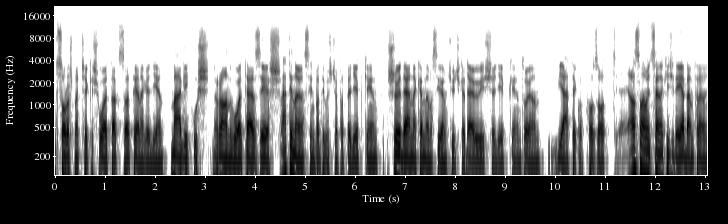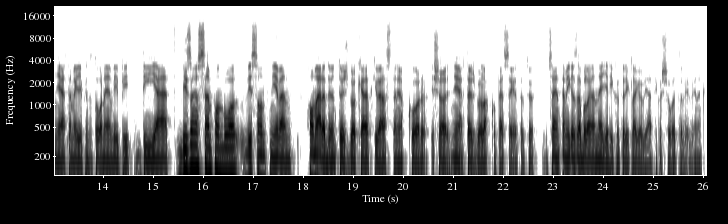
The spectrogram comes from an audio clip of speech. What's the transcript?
szoros meccsek is voltak, szóval tényleg egy ilyen mágikus run volt ez, és hát egy nagyon szimpatikus csapat egyébként. Schröder nekem nem a szívem csücske, de ő is egyébként olyan játékot hozott. Azt mondom, hogy szerintem kicsit érdemtelenül nyerte meg egyébként a torna MVP díját. Bizonyos szempontból viszont nyilván ha már a döntősből kellett kiválasztani, akkor, és a nyertesből, akkor persze értető. Szerintem igazából olyan negyedik, ötödik legjobb játékosa volt a VB-nek.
